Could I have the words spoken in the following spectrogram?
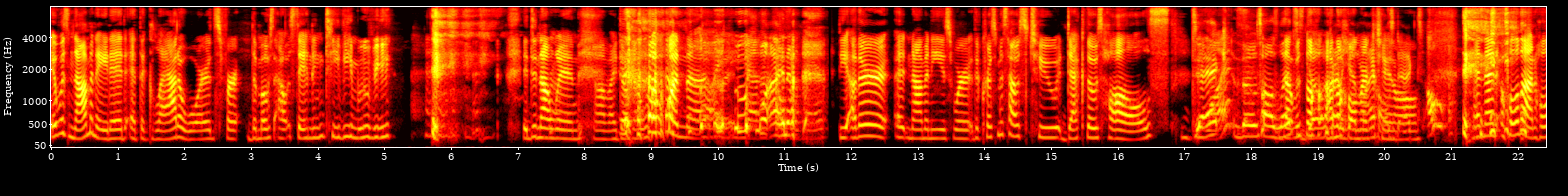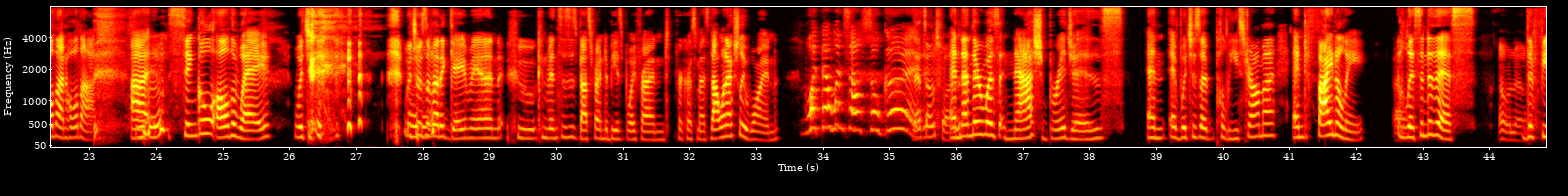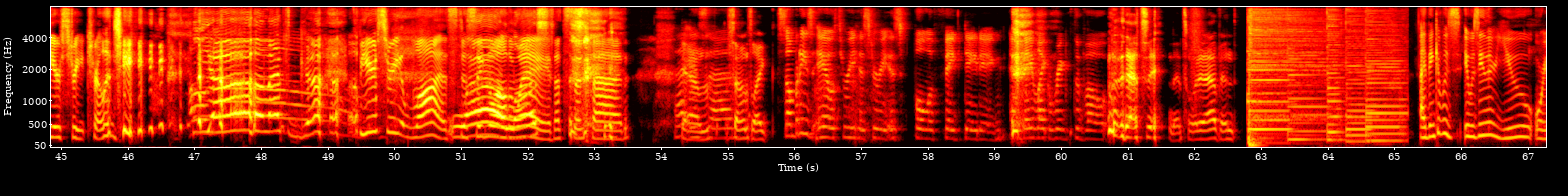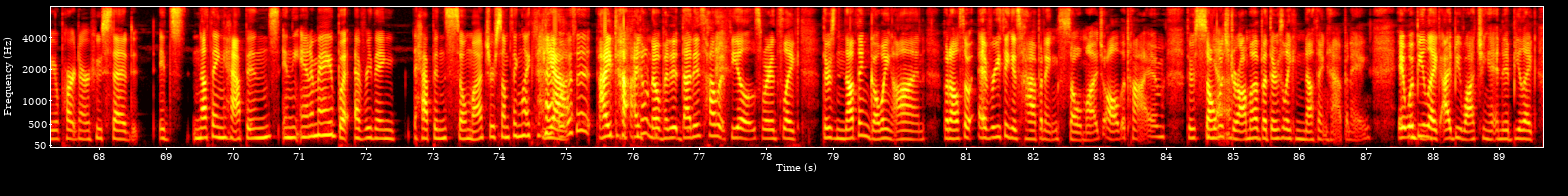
It was nominated at the GLAAD Awards for the most outstanding TV movie. It did not No. win. Um, I don't know what won that. Well, I know. The other uh, nominees were The Christmas House 2, Deck Those Halls, Deck What? those halls. That Let's was the- go. I'm on the Hallmark Channel. Oh. and then hold on, hold on, hold on. Uh, Mhm. Single All the Way, which which was Mhm. about a gay man who convinces his best friend to be his boyfriend for Christmas. That one actually won. What? That one sounds so good. That sounds fun. And then there was Nash Bridges, and uh, which is a police drama. And finally, oh. listen to this: oh no. the Fear Street trilogy. Oh, Yo, let's go. Fear Street lost to Single All the Way. That's so sad. That Yeah, is sad. sounds like Somebody's AO3 history is full of fake dating, and they like rigged the vote. that's it. That's what it happened. I think it was it was either you or your partner who said it's nothing happens in the anime, but everything happens so much or something like that. Yeah. What was it? I, I don't know, but it, that is how it feels, where it's like there's nothing going on, but also everything is happening so much all the time. There's so much drama, but there's like nothing happening. It would be Mhm. like, I'd be watching it and it'd be like,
